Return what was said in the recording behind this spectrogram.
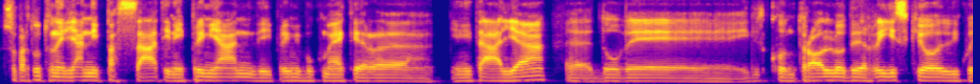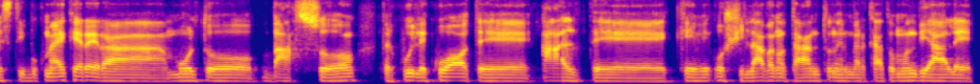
soprattutto negli anni passati, nei primi anni dei primi bookmaker eh, in Italia, eh, dove il controllo del rischio di questi bookmaker era molto basso, per cui le quote alte che oscillavano tanto nel mercato mondiale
